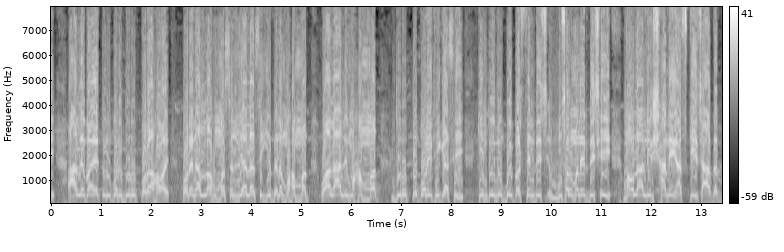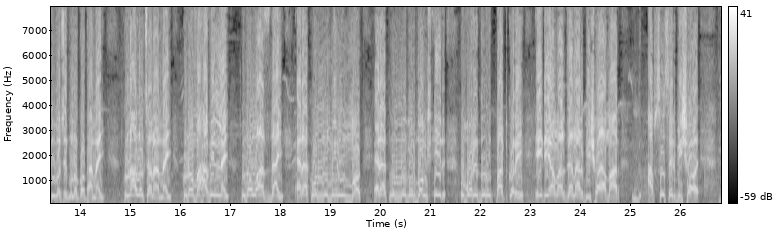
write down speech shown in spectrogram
আলে বায়াতের উপরে দুরুদ পড়া হয়। পড়েন আল্লাহ সাল্লি আল্লাহ সৈয়দানা মুহাম্মদ ও আলা আলী মুহাম্মদ। দুরুদ তো পরে ঠিক আছে। কিন্তু এই নব্বই পার্সেন্ট দেশ, মুসলমানের দেশে মাওলা আলীর শানে আজকে শাহাদাত দিবসে কোনো কথা নাই, কোনো আলোচনা নাই, কোনো মাহফিল নাই, কোনো ওয়াজ নাই। এরা কোন নবীর উম্মত? এরা কোন নবীর বংশের উপরে দুরুদ পাঠ করে এইটাই আমার জানার বিষয়, আমার আফসোসের বিষয়,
